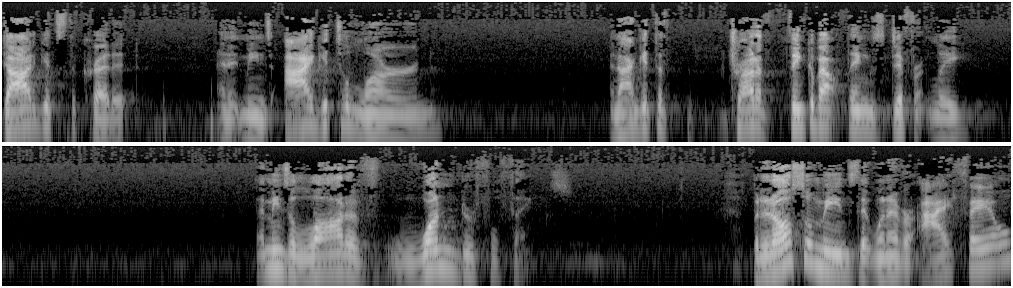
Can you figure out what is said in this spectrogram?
God gets the credit, and it means I get to learn, and I get to try to think about things differently. That means a lot of wonderful things. But it also means that whenever I fail,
